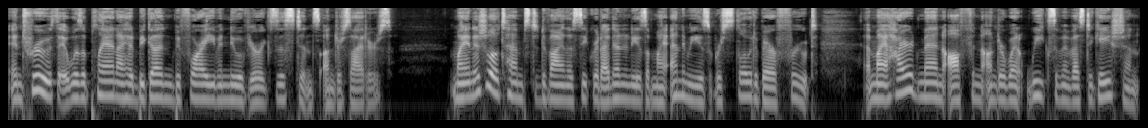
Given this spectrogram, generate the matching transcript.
In truth, it was a plan I had begun before I even knew of your existence, Undersiders. My initial attempts to divine the secret identities of my enemies were slow to bear fruit, and my hired men often underwent weeks of investigation,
